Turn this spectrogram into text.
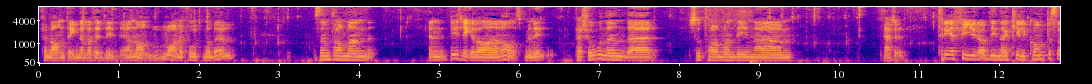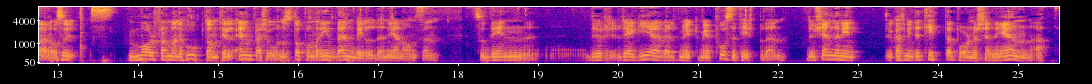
för någonting, när man sätter en någon vanlig fotmodell. Och sen tar man en precis likadan annons, men i personen där så tar man dina kanske tre, fyra av dina killkompisar och så morfar man ihop dem till en person och så stoppar man in den bilden i annonsen. Så din, du reagerar väldigt mycket mer positivt på den. Du känner inte, du kanske inte tittar på den och känner igen att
